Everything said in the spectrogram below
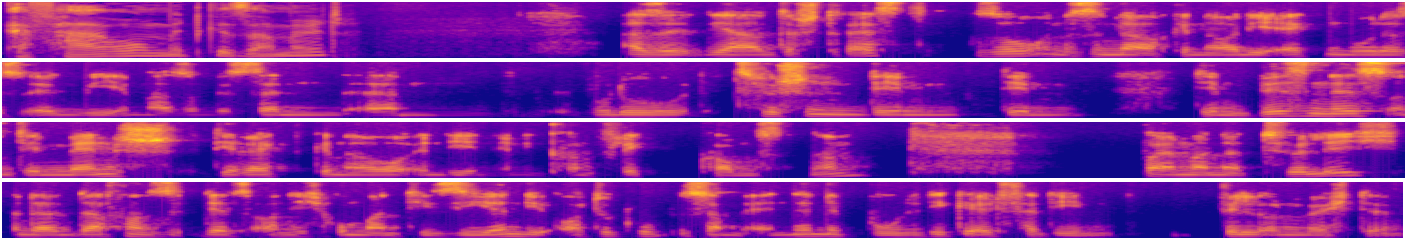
Erfahrung mitgesammelt? Also ja, das stresst so und das sind ja auch genau die Ecken, wo das irgendwie immer so ein bisschen ähm, wo du zwischen dem, dem, dem Business und dem Mensch direkt genau in, die, in den Konflikt kommst. Ne? Weil man natürlich, und da darf man jetzt auch nicht romantisieren, die Otto Group ist am Ende eine Bude, die Geld verdienen will und möchte.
